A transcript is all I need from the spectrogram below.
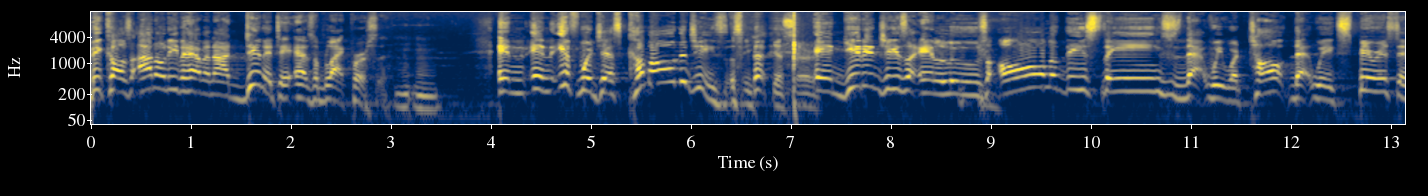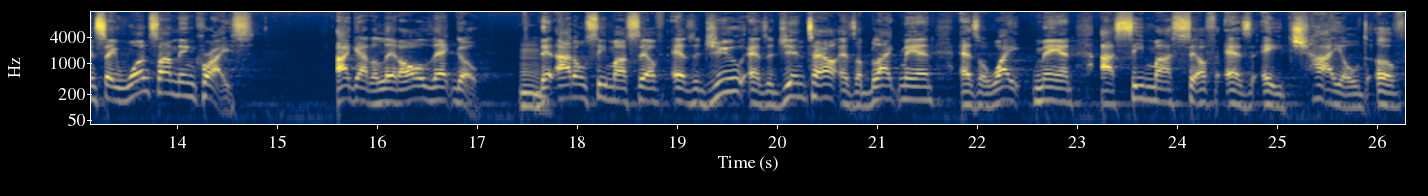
because I don't even have an identity as a black person. And, and if we just come on to Jesus Yes, sir. and get in Jesus and lose all of these things that we were taught, that we experienced, and say, once I'm in Christ, I got to let all that go. Mm. That I don't see myself as a Jew, as a Gentile, as a black man, as a white man. I see myself as a child of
